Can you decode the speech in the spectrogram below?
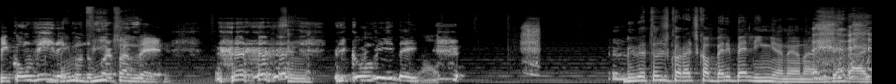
Me convidem Bem quando for viking. fazer. Sim. Me convidem. Beber todos os corotes com a Bela e Belinha, né? Na liberdade.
